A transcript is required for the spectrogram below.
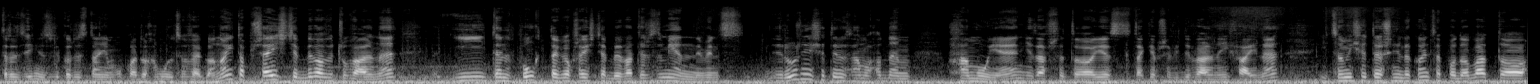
tradycyjnie z wykorzystaniem układu hamulcowego. No i to przejście bywa wyczuwalne i ten punkt tego przejścia bywa też zmienny, więc różnie się tym samochodem hamuje, nie zawsze to jest takie przewidywalne i fajne. I co mi się też nie do końca podoba, to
